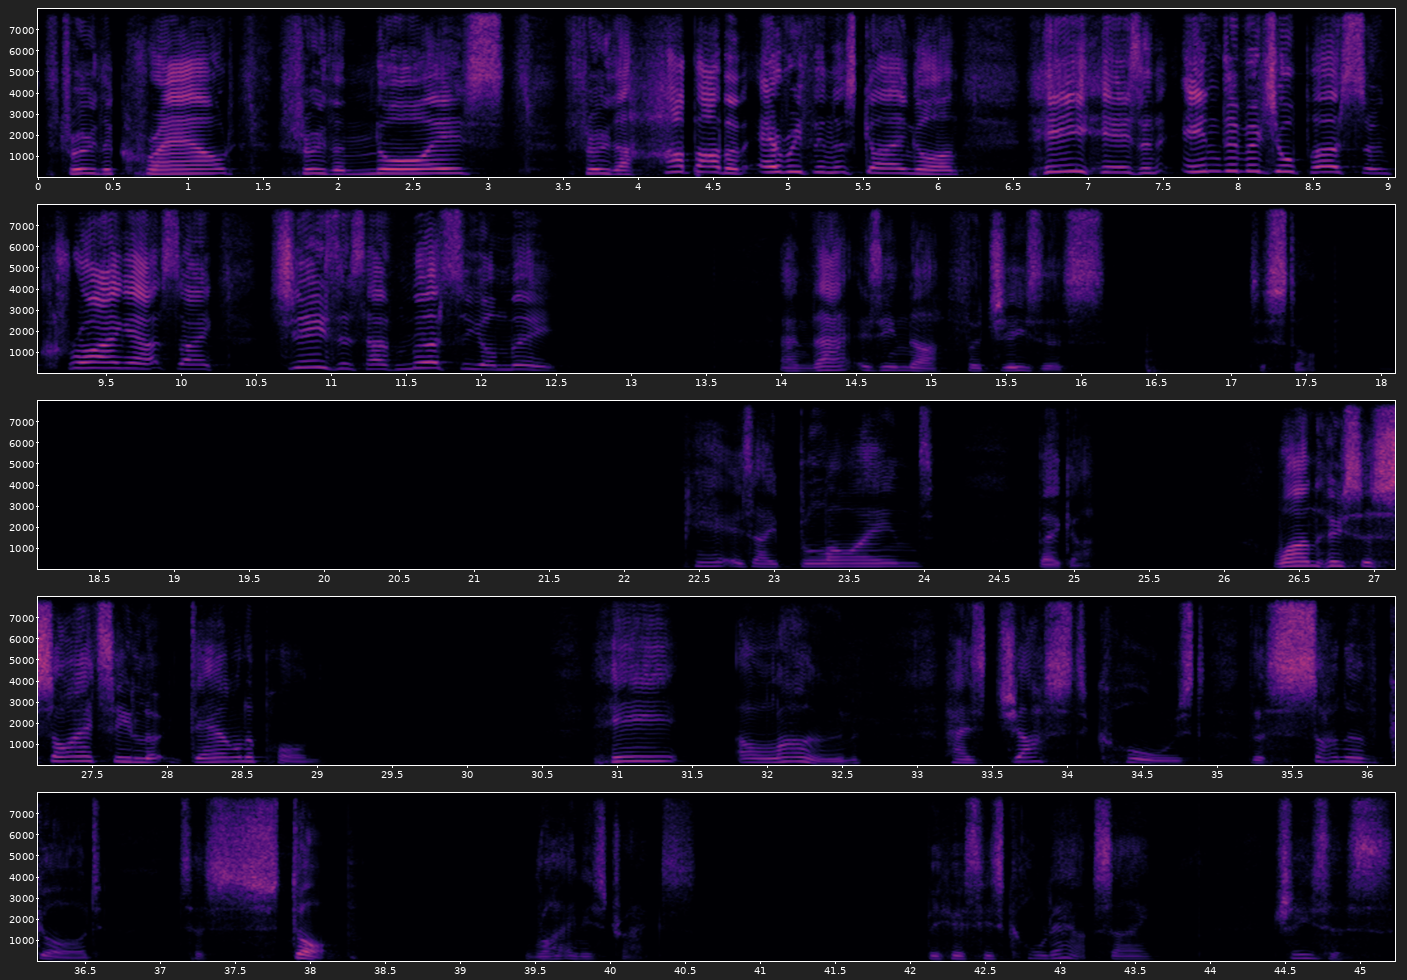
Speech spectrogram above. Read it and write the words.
Through the crowd, through the noise, through the hubbub of everything that's going on, he hears an individual person crying out, saying, Jesus, have mercy on me. And that is enough for Jesus to stop. Here is a blind beggar, one who society looked down upon. He alone has just caused the Son of God to stop right in his tracks. Because he's called out saying, Jesus,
